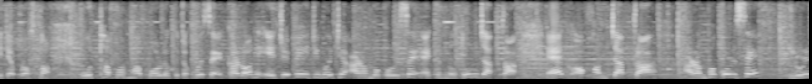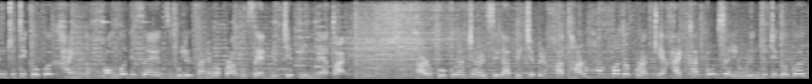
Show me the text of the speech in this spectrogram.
এতিয়া প্ৰশ্ন উত্থাপন হোৱা পৰিলক্ষিত হৈছে। কাৰণ এ জে পিয়ে ইতিমধ্যে আৰম্ভ কৰিছে এক নতুন যাত্ৰা এক অসম যাত্ৰা। আৰম্ভ কৰিছে। লুৰিণজ্যোতি গগৈক সংগ দিছে বুলি জানিব পৰা গৈছে বিজেপি নেতাই। আৰু কোকৰাঝাৰ জিলা বিজেপিৰ সাধাৰণ সম্পাদকগৰাকীয়ে সাক্ষাৎ কৰিছে লুৰিণজ্যোতি গগৈক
